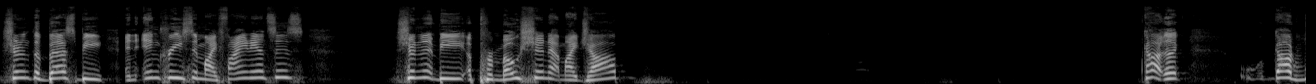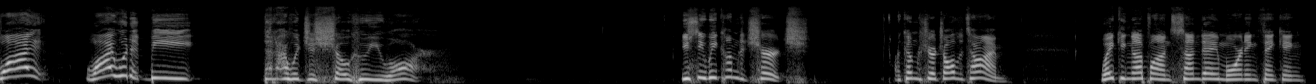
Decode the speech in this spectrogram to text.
Shouldn't the best be an increase in my finances? Shouldn't it be a promotion at my job? God, like, God, why, why would it be that I would just show who you are? You see, we come to church. I come to church all the time, waking up on Sunday morning thinking,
